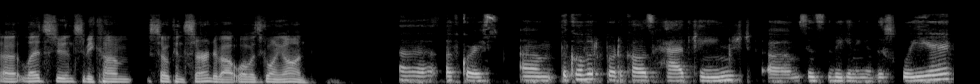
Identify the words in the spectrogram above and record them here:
uh, led students to become so concerned about what was going on? Uh, of course. Um, the COVID protocols have changed um, since the beginning of the school year,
